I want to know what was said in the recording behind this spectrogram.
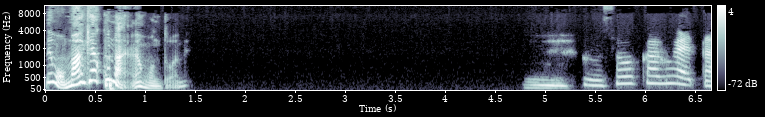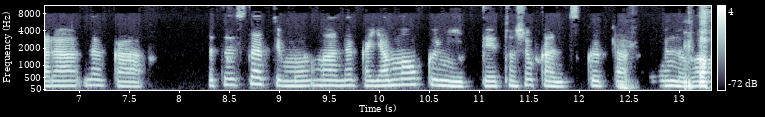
でも真逆なんやね、本当はね。うん。うんそう考えたら、なんか、私たちも、まあなんか山奥に行って図書館作ったっていうのは、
